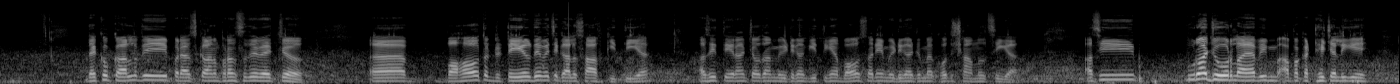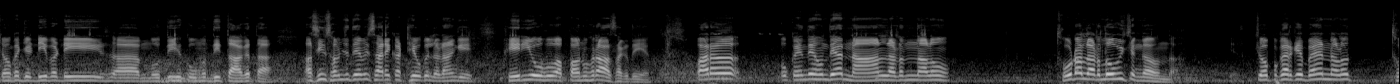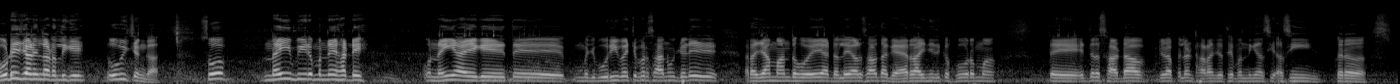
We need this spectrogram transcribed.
ਦੇਖੋ ਕੱਲ ਦੀ ਪ੍ਰੈਸ ਕਾਨਫਰੰਸ ਦੇ ਵਿੱਚ ਅ, ਬਹੁਤ ਡਿਟੇਲ ਦੇ ਵਿੱਚ ਗੱਲ ਸਾਫ਼ ਕੀਤੀ ਆ। ਅਸੀਂ 13 14 ਮੀਟਿੰਗਾਂ ਕੀਤੀਆਂ ਬਹੁਤ ਸਾਰੀਆਂ ਮੀਟਿੰਗਾਂ 'ਚ ਮੈਂ ਖੁਦ ਸ਼ਾਮਲ ਸੀਗਾ। ਅਸੀਂ ਪੂਰਾ ਜ਼ੋਰ ਲਾਇਆ ਵੀ ਆਪਾਂ ਇਕੱਠੇ ਚੱਲੀਏ ਕਿਉਂਕਿ ਜਿੱਡੀ ਵੱਡੀ ਅ, ਮੋਦੀ ਹਕੂਮਤ ਦੀ ਤਾਕਤ ਆ। ਅਸੀਂ ਸਮਝਦੇ ਆ ਵੀ ਸਾਰੇ ਇਕੱਠੇ ਹੋ ਕੇ ਲੜਾਂਗੇ ਫੇਰ ਹੀ ਉਹ ਆਪਾਂ ਨੂੰ ਹਰਾ ਸਕਦੇ ਆ। ਪਰ ਉਹ ਕਹਿੰਦੇ ਹੁੰਦੇ ਆ ਨਾਲ ਲੜਨ ਨਾਲੋਂ ਥੋੜਾ ਲੜ ਲਓ ਵੀ ਚੰਗਾ ਹੁੰਦਾ। ਚੁੱਪ ਕਰਕੇ ਬਹਿਣ ਨਾਲੋਂ ਥੋੜੇ ਜਾਣੇ ਲੜ ਲਈਏ, ਉਹ ਵੀ ਚੰਗਾ। ਸੋ ਨਹੀਂ ਵੀਰ ਮੰਨੇ ਸਾਡੇ, ਉਹ ਨਹੀਂ ਆਏਗੇ ਤੇ ਮਜਬੂਰੀ ਵਿੱਚ ਫਿਰ ਸਾਨੂੰ ਜਿਹੜੇ ਰਜਾਮੰਦ ਹੋਏ ਆ, ਡੱਲੇਵਾਲ ਸਾਹਿਬ ਦਾ ਗੈਰ ਰਾਜਨੀਤਿਕ ਫੋਰਮ ਤੇ ਇੱਧਰ ਸਾਡਾ ਜਿਹੜਾ ਪਹਿਲਾਂ 18 ਜਥੇਬੰਦੀਆਂ ਸੀ, ਅਸੀਂ ਫਿਰ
